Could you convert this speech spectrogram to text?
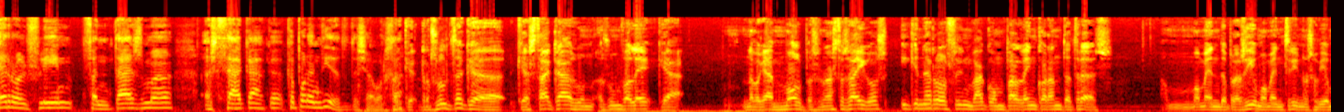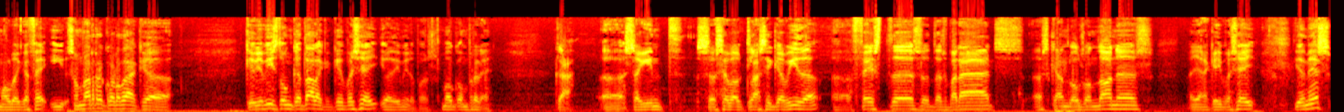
Errol Flynn, Fantasma, Estaca... Què, què poden dir de tot això, Borja? Perquè resulta que, que Estaca és un, és un valer que ha navegat molt per les nostres aigües i que en Errol Flynn va comprar l'any 43 un moment depressiu, un moment tri, no sabia molt bé què fer i se'm va recordar que, que havia vist un catàleg aquest vaixell i va dir, mira, doncs me'l compraré. Clar, eh, seguint la seva clàssica vida eh, festes, desbarats escàndols amb dones allà en aquell vaixell. I a més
